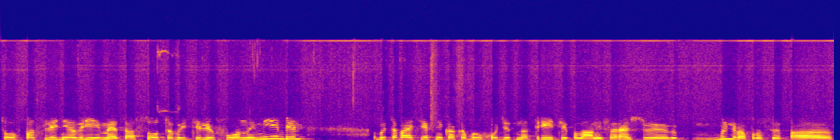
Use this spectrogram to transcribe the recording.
то в последнее время это сотовый телефон и мебель. Бытовая техника как бы уходит на третий план. Если раньше были вопросы по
